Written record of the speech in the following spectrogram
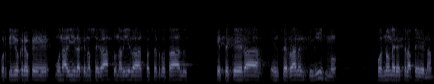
porque yo creo que una vida que no se gasta, una vida sacerdotal que se queda encerrada en sí mismo, pues no merece la pena.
